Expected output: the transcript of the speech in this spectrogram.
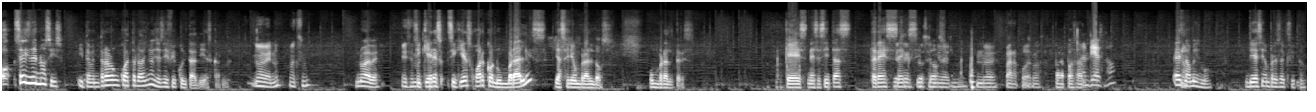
o 6 de gnosis y te entraron 4 daños, ya es dificultad 10, carnal. 9, ¿no? Máximo. 9. Ese Si máximo. quieres, si quieres jugar con umbrales, ya sería umbral 2. Umbral 3. Que es, necesitas 3 Ese es el éxitos nivel 9 para poder pasar. para pasar. En 10, ¿no? Es No. lo mismo. 10 siempre es éxito.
